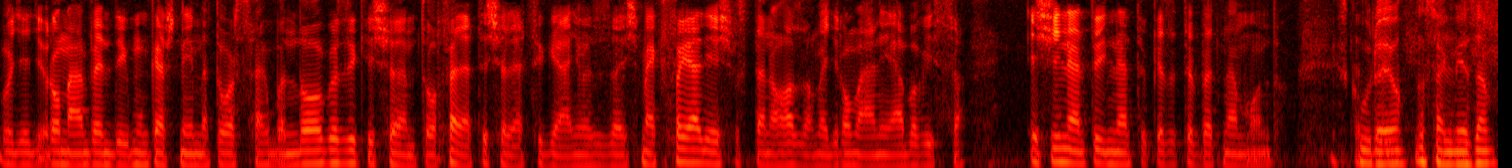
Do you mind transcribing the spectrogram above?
hogy egy román vendégmunkás Németországban dolgozik, és nem tudom, felettese lecigányozza, és megfejeli, és utána hazamegy Romániába vissza. És innentől, innentől kezdve többet nem mondok. Ez kurva jó, azt megnézem.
